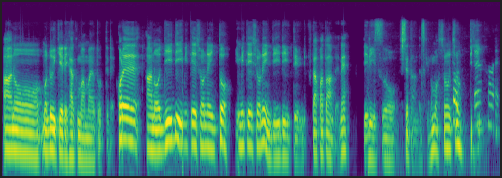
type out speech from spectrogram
あの、まあ累計で100万枚を取ってて、これ、あの、DD Imitation Rain と Imitation Rain DD っていう2パターンでね、リリースをしてたんですけども、そのうちの D ねはい、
